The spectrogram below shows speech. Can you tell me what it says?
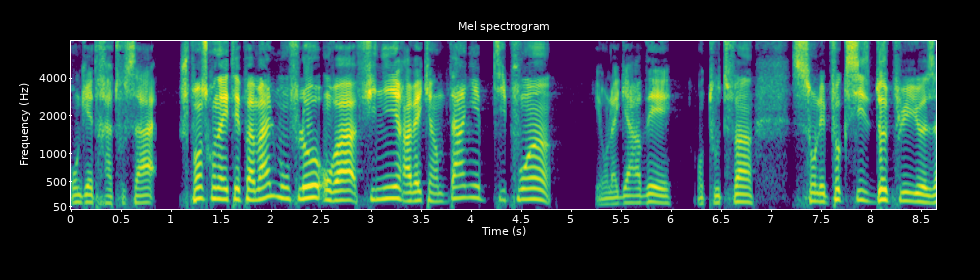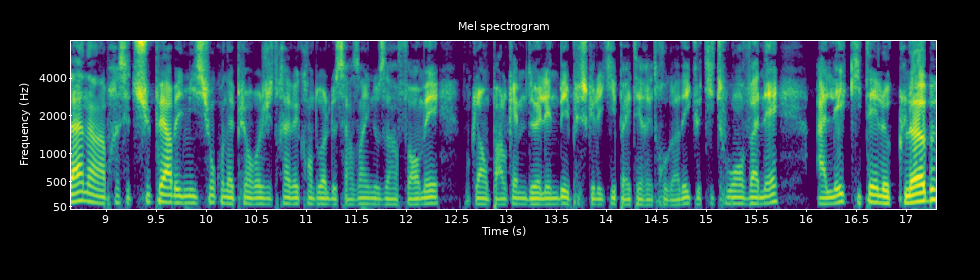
On guettera tout ça. Je pense qu'on a été pas mal, mon Flo. On va finir avec un dernier petit point. Et on l'a gardé en toute fin. Ce sont les Foxys depuis Lausanne. après cette superbe émission qu'on a pu enregistrer avec Randoual de Sarzin, il nous a informé. Donc là, on parle quand même de LNB puisque l'équipe a été rétrogradée, que Titouan Vanet allait quitter le club.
